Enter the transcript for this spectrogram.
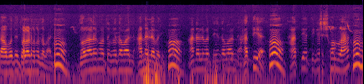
যাবেন হুম দলাডাঙ্গর থেকে যাবেন আন্ডালে বাড়ি হ্যাঁ। আন্ডালে বাড়ি থেকে যাবেন হাতিয়া। হ্যাঁ। হাতিয়া থেকে সল্লা হুম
